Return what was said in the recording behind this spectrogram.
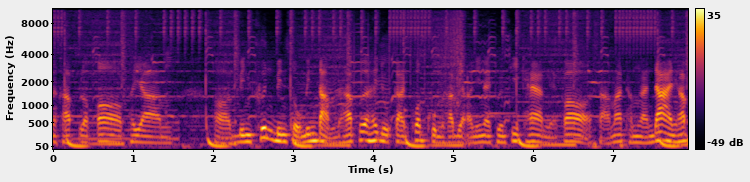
นะครับแล้วก็พยายามบินขึ้นบินสูงบินต่ำนะครับ เพื่อให้ดูการควบคุมนะครับ อย่างอันนี้ในพื้นที่แคบเนี่ยก็สามารถทำงานได้นะครับ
